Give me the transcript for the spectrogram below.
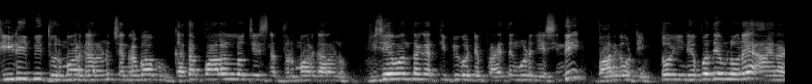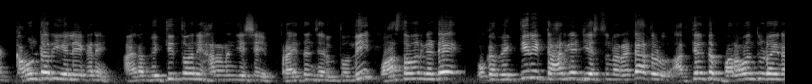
టీడీపీ దుర్మార్గాలను చంద్రబాబు గత పాలనలో చేసిన దుర్మార్గాలను విజయవంతంగా తిప్పికొట్టే ప్రయత్నం కూడా చేసింది భార్గవ్ టీం. సో ఈ నేపథ్యంలోనే ఆయన కౌంటర్ ఇయ్యలేకనే ఆయన వ్యక్తిత్వాన్ని హరణం చేసే ప్రయత్నం జరుగుతుంది. వాస్తవానికి అంటే ఒక వ్యక్తిని టార్గెట్ చేస్తున్నారంటే అతడు అత్యంత బలవంతుడైన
